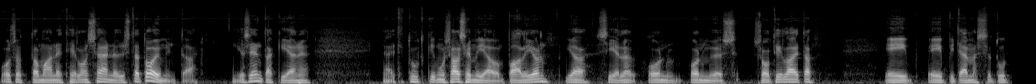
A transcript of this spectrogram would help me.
osoittamaan, että heillä on säännöllistä toimintaa. Ja sen takia ne, näitä tutkimusasemia on paljon ja siellä on, on myös sotilaita, ei, ei pitämässä tut,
